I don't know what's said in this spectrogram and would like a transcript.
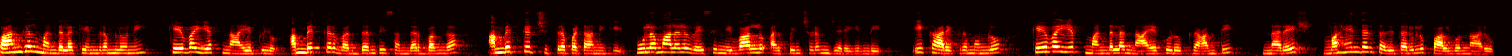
పాన్గల్ మండల కేంద్రంలోని కేవైఎఫ్ నాయకులు అంబేద్కర్ వర్ధంతి సందర్భంగా అంబేద్కర్ చిత్రపటానికి పూలమాలలు వేసి నివాళులు అర్పించడం జరిగింది. ఈ కార్యక్రమంలో కేవైఎఫ్ మండల నాయకుడు క్రాంతి నరేష్ మహేందర్ తదితరులు పాల్గొన్నారు.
